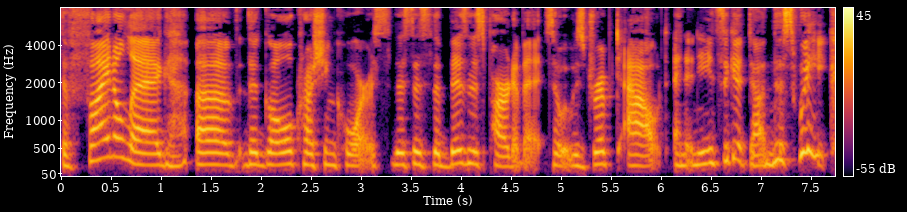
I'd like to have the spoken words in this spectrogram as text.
the final leg of the goal crushing course. This is the business part of it. So it was dripped out and it needs to get done this week.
